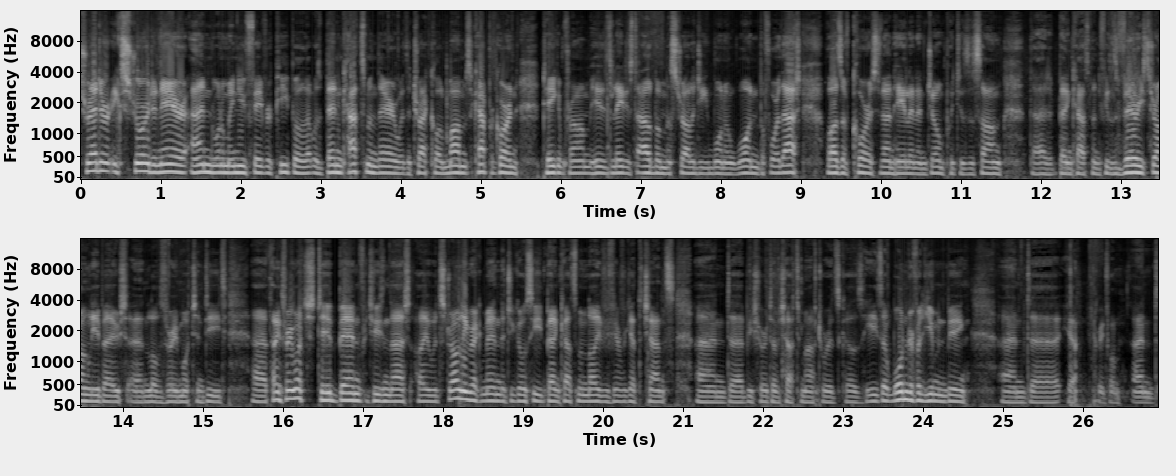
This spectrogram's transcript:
Shredder extraordinaire and one of my new favourite people. That was Ben Katzman there with a track called Mom's Capricorn, taken from his latest album, Astrology 101. Before that was, of course, Van Halen and Jump, which is a song that Ben Katzman feels very strongly about and loves very much indeed. Uh, thanks very much to Ben for choosing that. I would strongly recommend that you go see Ben Katzman live if you ever get the chance and uh, be sure to have a chat to him afterwards because he's a wonderful human being and uh, yeah, great fun. And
